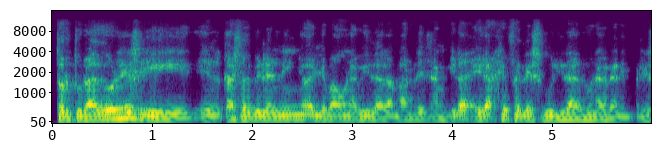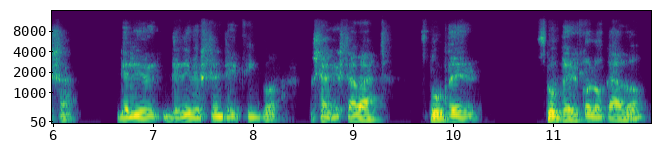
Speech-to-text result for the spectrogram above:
torturadores y en el caso de Billy el niño, él llevaba una vida a la mar de tranquila, era jefe de seguridad de una gran empresa del, del IBEX 35, o sea que estaba súper, súper colocado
